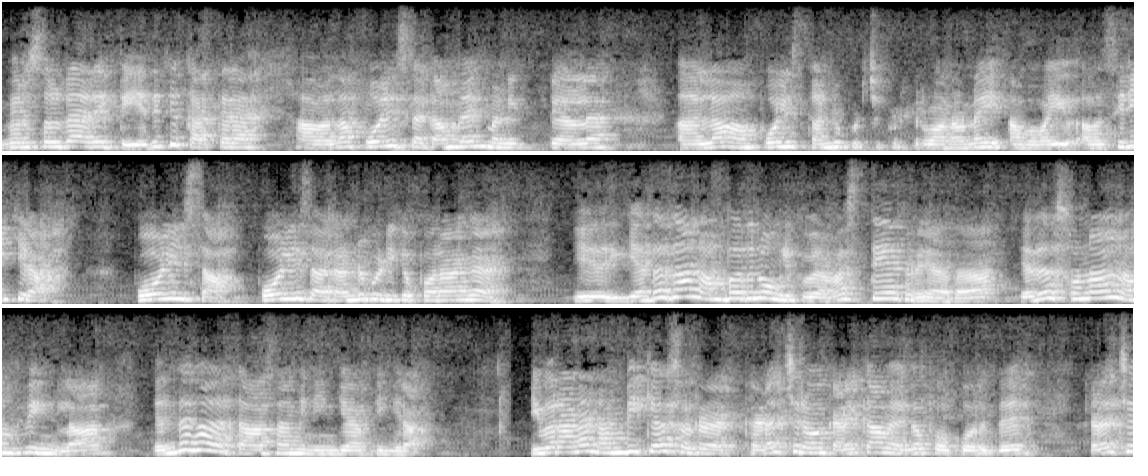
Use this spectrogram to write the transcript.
இவர் சொல்கிறாரு இப்போ எதுக்கு கத்துற? அவன் தான் போலீஸில் கம்ப்ளைண்ட் பண்ணிக்கிட்டல அதெல்லாம் போலீஸ் கண்டுபிடிச்சி கொடுத்துருவானோடனே அவள் வை அவள் சிரிக்கிறா. போலீஸா? போலீஸா கண்டுபிடிக்க போகிறாங்க எதை தான் நம்புதுன்னு உங்களுக்கு விவஸ்தையே கிடையாதா? எதை சொன்னாலும் நம்புவீங்களா? எந்த காலத்து ஆசாமி நீங்கள் அப்படிங்கிறா. இவர் ஆனால் நம்பிக்கையாக சொல்கிற கிடைச்சிரும் கிடைக்காம எங்கே போக போகிறது கிடைச்சி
